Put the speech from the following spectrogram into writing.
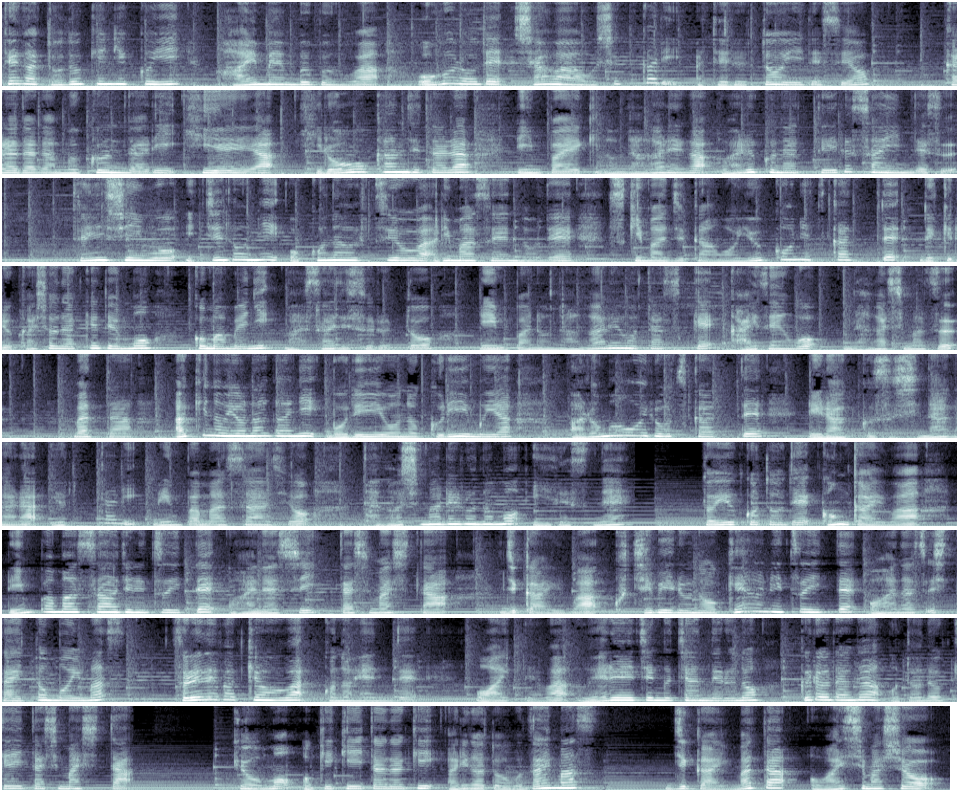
手が届きにくい背面部分はお風呂でシャワーをしっかり当てるといいですよ。体がむくんだり冷えや疲労を感じたらリンパ液の流れが悪くなっているサインです。全身を一度に行う必要はありませんので隙間時間を有効に使ってできる箇所だけでもこまめにマッサージするとリンパの流れを助け改善を促しますまた秋の夜長にボディ用のクリームやアロマオイルを使ってリラックスしながらゆったりリンパマッサージを楽しまれるのもいいですね。ということで今回はリンパマッサージについてお話しいたしました。次回は唇のケアについてお話ししたいと思います。それでは今日はこの辺で。お相手はウェルエイジングチャンネルの黒田がお届けいたしました。今日もお聴きいただきありがとうございます。次回またお会いしましょう。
